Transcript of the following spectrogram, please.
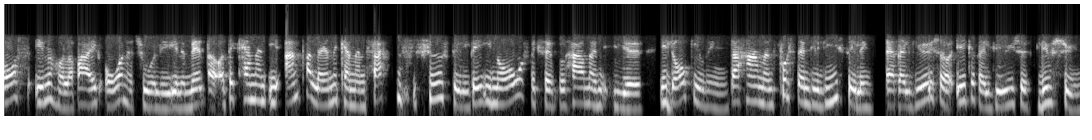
Vores indeholder bare ikke overnaturlige elementer, og det kan man i andre lande, kan man sagtens sidestille det. I Norge for eksempel har man i, øh, i lovgivningen, der har man fuldstændig ligestilling af religiøse og ikke-religiøse livssyn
